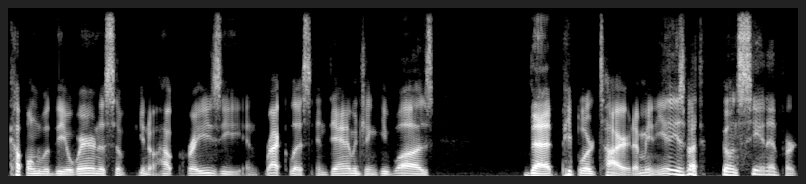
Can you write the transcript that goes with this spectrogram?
coupled with the awareness of, you know, how crazy and reckless and damaging he was that people are tired. I mean, he's about to go on CNN for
